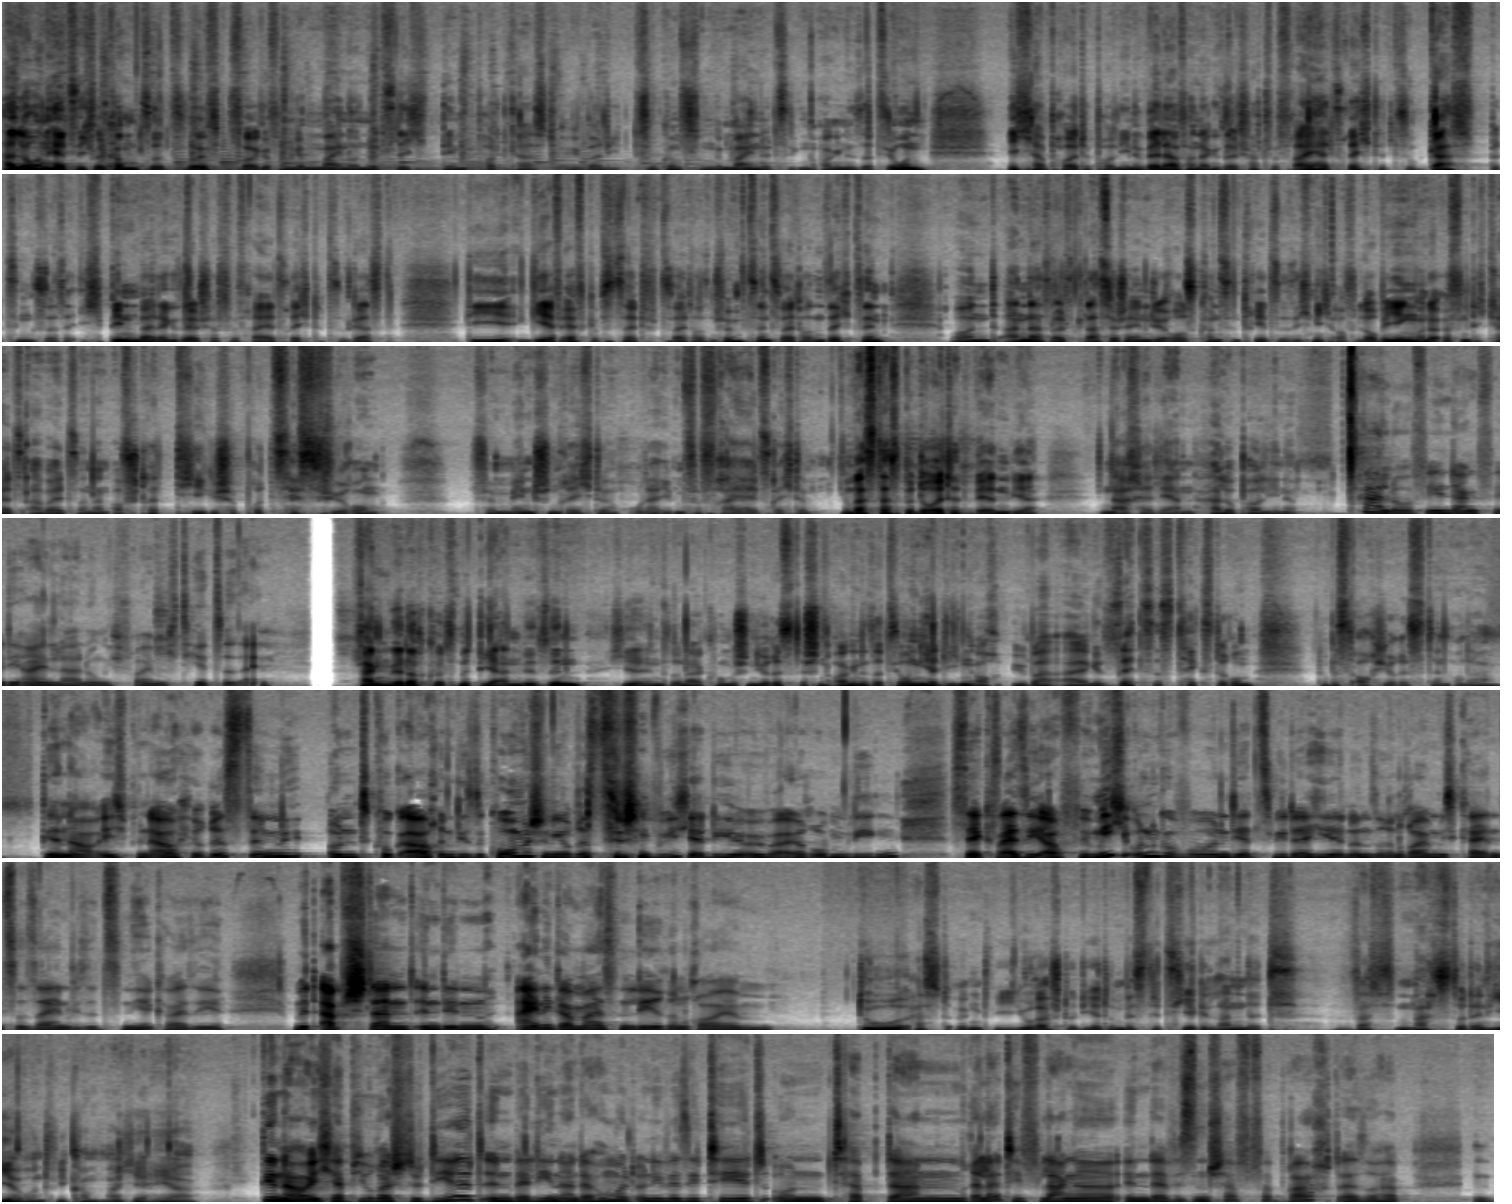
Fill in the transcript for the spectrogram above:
Hallo und herzlich willkommen zur zwölften Folge von Gemein und Nützlich, dem Podcast über die Zukunft von gemeinnützigen Organisationen. Ich habe heute Pauline Weller von der Gesellschaft für Freiheitsrechte zu Gast, beziehungsweise ich bin bei der Gesellschaft für Freiheitsrechte zu Gast. Die GFF gibt es seit 2015, 2016 und anders als klassische NGOs konzentriert sie sich nicht auf Lobbying oder Öffentlichkeitsarbeit, sondern auf strategische Prozessführung für Menschenrechte oder eben für Freiheitsrechte. Und was das bedeutet, werden wir nachher lernen. Hallo Pauline. Hallo, vielen Dank für die Einladung. Ich freue mich, hier zu sein. Fangen wir doch kurz mit dir an. Wir sind hier in so einer komischen juristischen Organisation. Hier liegen auch überall Gesetzestexte rum. Du bist auch Juristin, oder? Genau, ich bin auch Juristin und gucke auch in diese komischen juristischen Bücher, die hier überall rumliegen. Ist ja quasi auch für mich ungewohnt, jetzt wieder hier in unseren Räumlichkeiten zu sein. Wir sitzen hier quasi mit Abstand in den einigermaßen leeren Räumen. Du hast irgendwie Jura studiert und bist jetzt hier gelandet. Was machst du denn hier und wie kommt man hierher? Genau, ich habe Jura studiert in Berlin an der Humboldt-Universität und habe dann relativ lange in der Wissenschaft verbracht. Also habe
